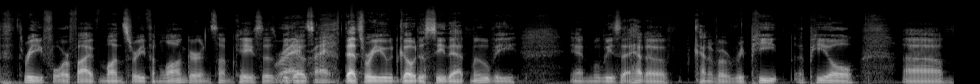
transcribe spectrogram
three, four, five months, or even longer in some cases, Right, because right. that's where you would go to see that movie. And movies that had a kind of a repeat appeal. Um,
